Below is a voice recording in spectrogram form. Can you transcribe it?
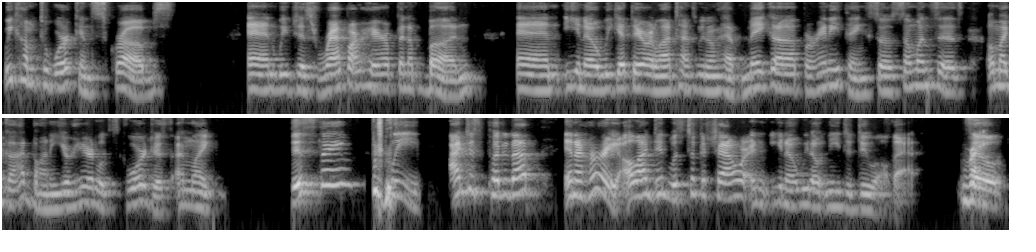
we come to work in scrubs and we just wrap our hair up in a bun. And, you know, we get there, a lot of times we don't have makeup or anything. So someone says, Oh my God, Bonnie, your hair looks gorgeous. I'm like, this thing, please. I just put it up in a hurry. All I did was took a shower and you know, we don't need to do all that. Right. So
